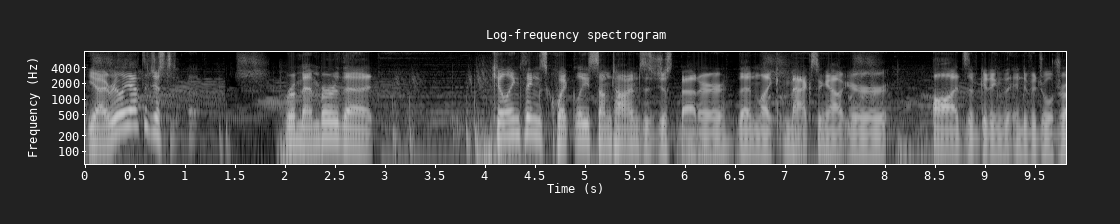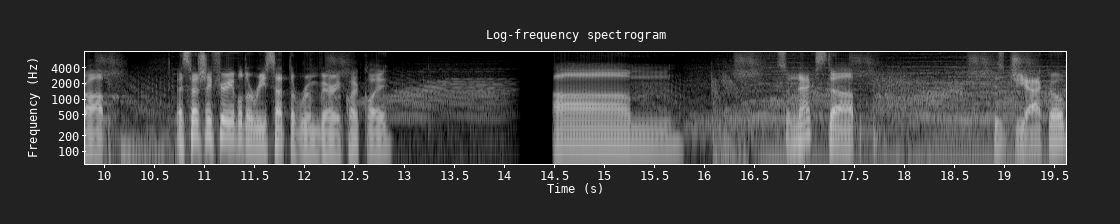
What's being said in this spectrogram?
Yeah, I really have to just remember that killing things quickly sometimes is just better than like maxing out your odds of getting the individual drop, especially if you're able to reset the room very quickly. Um, so next up is Jacko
